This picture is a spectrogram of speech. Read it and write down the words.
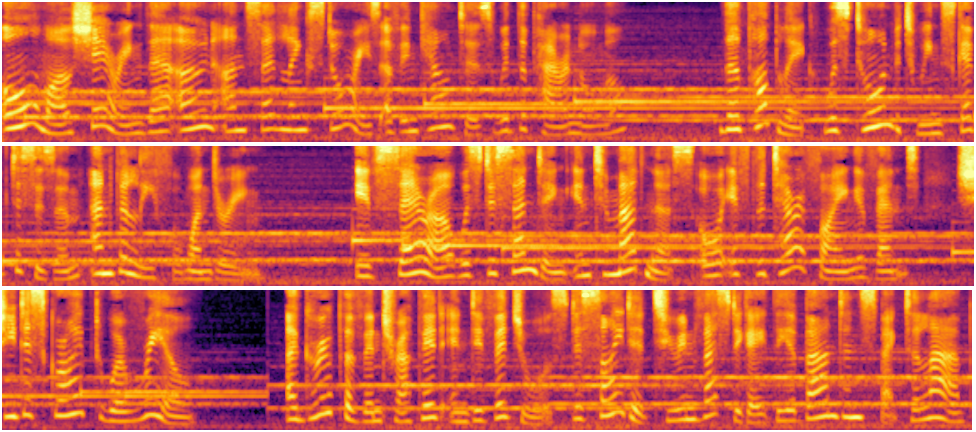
all while sharing their own unsettling stories of encounters with the paranormal. The public was torn between skepticism and belief, wondering if Sarah was descending into madness or if the terrifying event she described were real. A group of intrepid individuals decided to investigate the abandoned Specter lab.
